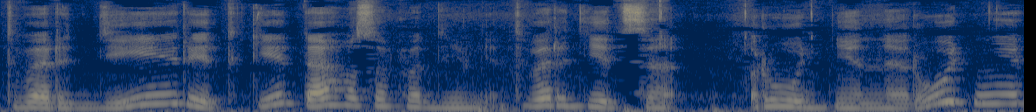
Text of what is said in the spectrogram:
Тверді, рідкі та газоподібні. Тверді це рудні, нерудні,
